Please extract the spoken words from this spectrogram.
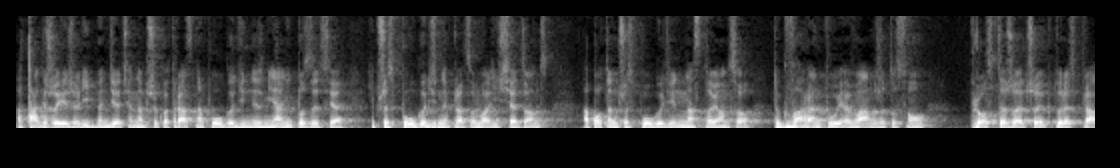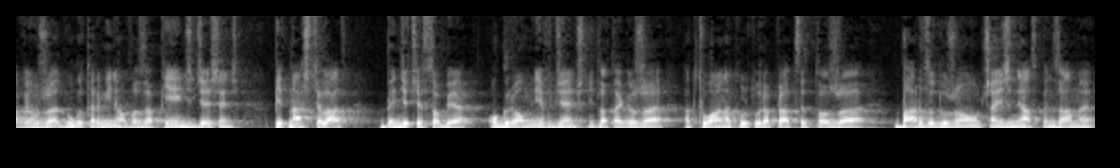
a także jeżeli będziecie na przykład raz na pół godziny zmieniali pozycję i przez pół godziny pracowali siedząc, a potem przez pół godziny na stojąco, to gwarantuję Wam, że to są proste rzeczy, które sprawią, że długoterminowo, za 5, 10, 15 lat będziecie sobie ogromnie wdzięczni, dlatego że aktualna kultura pracy to, że bardzo dużą część dnia spędzamy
